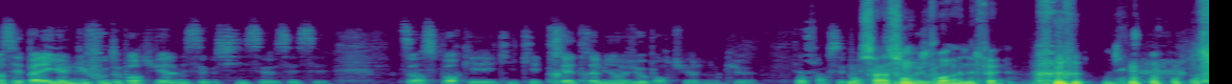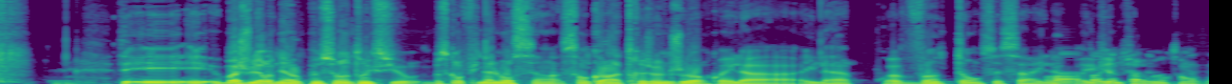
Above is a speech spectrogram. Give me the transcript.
enfin, pas l'égal du foot au Portugal, mais c'est aussi c'est un sport qui est, qui, est, très très bien vu au Portugal. Donc, ça. Bon, ça a son poids, en effet. et, moi, je voulais revenir un peu sur un truc, sur... parce qu'en finalement, c'est encore un très jeune joueur. Quoi. Il, a, il a quoi, 20 ans, c'est ça? Il, a... il, vient de faire 20 ans.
